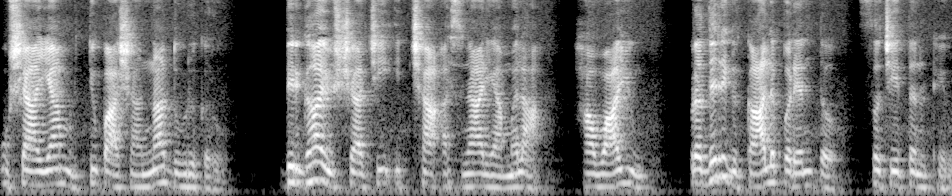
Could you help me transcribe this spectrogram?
उषा या मृत्यूपाशांना दूर करो. दीर्घायुष्याची इच्छा असणाऱ्या मला हा वायू प्रदीर्घ कालपर्यंत सचेतन ठेव.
